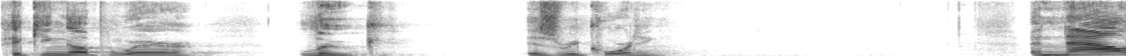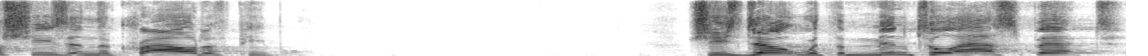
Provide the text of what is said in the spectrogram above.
picking up where Luke is recording. And now she's in the crowd of people. She's dealt with the mental aspect.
